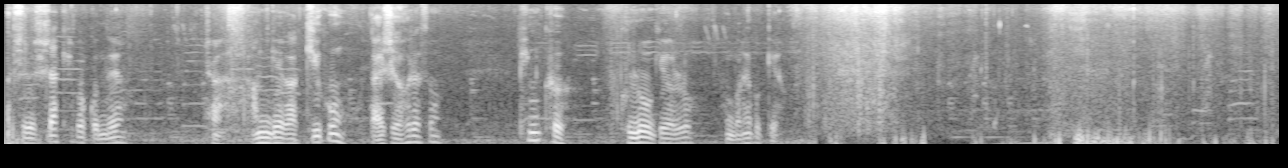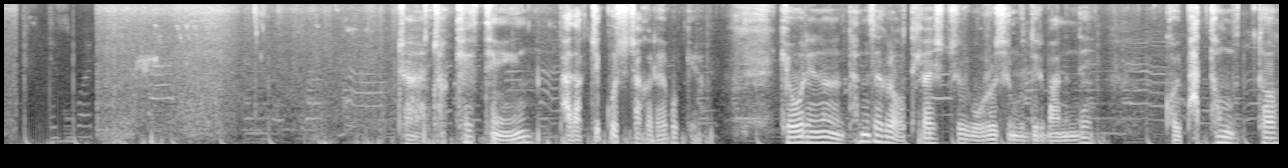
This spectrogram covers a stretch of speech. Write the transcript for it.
낚시를 시작해 볼 건데요. 자, 안개가 끼고 날씨가 흐려서 핑크 글로우 계열로 한번 해볼게요. 캐스팅 바닥 찍고 시작을 해볼게요. 겨울에는 탐색을 어떻게 하실 줄 모르시는 분들이 많은데 거의 바텀부터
